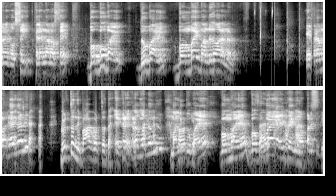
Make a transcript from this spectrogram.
మనకు వస్తాయి తెలంగాణ వస్తాయి. బొగ్గుబాయి దుబాయ్ బొంబాయి బంద్ కావాలన్నాడు. ఎక్కడ మంది ఏందండి గుర్తుంది బాగా గుర్తుంది. ఎక్కడ ఎక్కడ మంది ఉంది? మళ్ళీ. దుబాయ్ బొంబాయే బొగ్గుబాయ్ అయిపోయింది మా పరిస్థితి.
